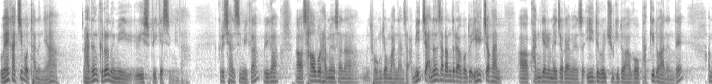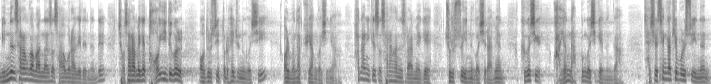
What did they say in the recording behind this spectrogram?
왜 갖지 못하느냐라는 그런 의미일 수도 있겠습니다. 그렇지 않습니까? 우리가 어, 사업을 하면서나 종종 만난 사람, 믿지 않는 사람들하고도 일정한 어, 관계를 맺어가면서 이득을 주기도 하고 받기도 하는데 아, 믿는 사람과 만나서 사업을 하게 됐는데 저 사람에게 더 이득을 얻을 수 있도록 해주는 것이 얼마나 귀한 것이냐. 하나님께서 사랑하는 사람에게 줄 수 있는 것이라면 그것이 과연 나쁜 것이겠는가? 사실 생각해 볼 수 있는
